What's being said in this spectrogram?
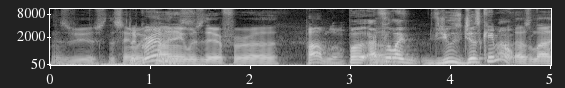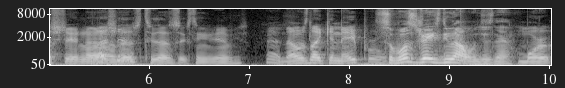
That's views. The same The way Grammys. Kanye was there for. uh Pablo. But I feel Um, like views just came out. That was last year. No, Last year? that was 2016 Grammys. Yeah, that was like in April. So what's Drake's new album just now? More.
